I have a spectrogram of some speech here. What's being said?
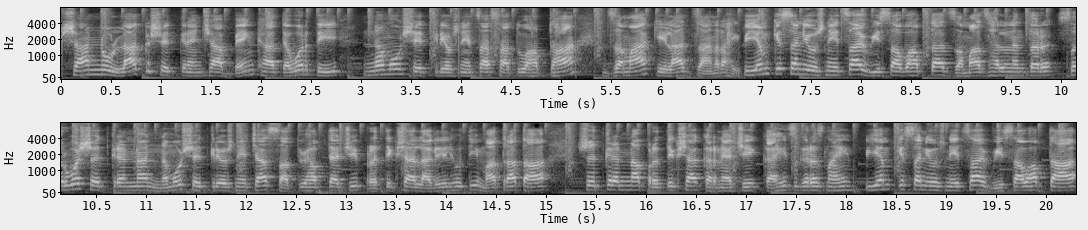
शहाण्णव लाख शेतकऱ्यांच्या बँक खात्यावरती नमो शेतकरी योजनेचा सातवा हप्ता जमा केला जाणार आहे. पीएम किसान योजनेचा विसावा हप्ता जमा झाल्यानंतर सर्व शेतकऱ्यांना नमो शेतकरी योजनेच्या सातव्या हप्त्याची प्रतीक्षा लागलेली होती. मात्र आता शेतकऱ्यांना प्रतीक्षा करण्याची काहीच गरज नाही. पीएम किसान योजनेचा विसावा हप्ता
